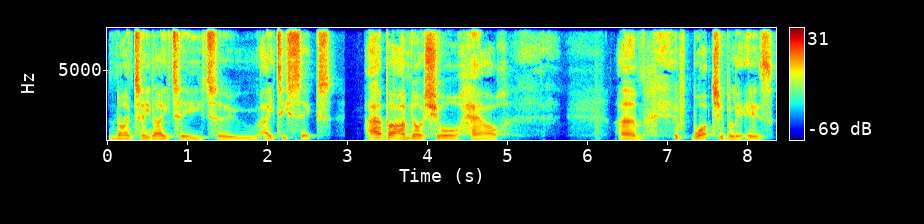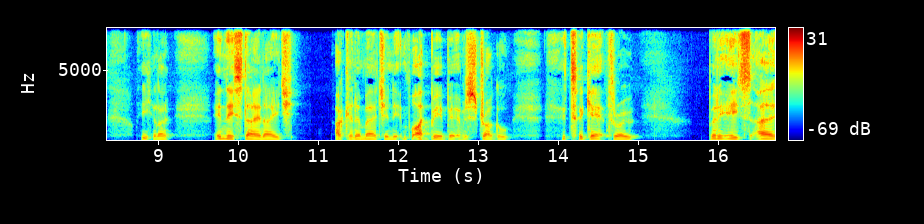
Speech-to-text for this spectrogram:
1980 to 86. Uh, but I'm not sure how um, watchable it is. You know, in this day and age, I can imagine it might be a bit of a struggle to get through. But it is, uh,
